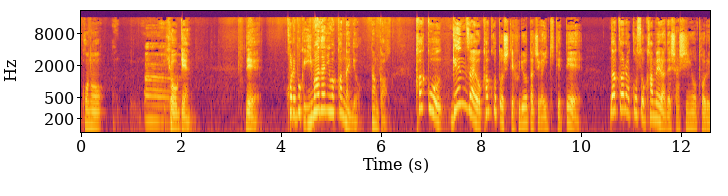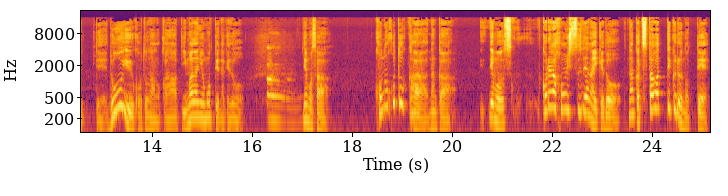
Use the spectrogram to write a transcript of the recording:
このうん、表現で、これ僕未だにわかんないんだよ。なんか、過去、現在を過去として不良たちが生きてて、だからこそカメラで写真を撮るってどういうことなのかなって未だに思ってんだけど、うん。でもさ、このことから、なんか、でも、すこれは本質じゃないけど、なんか伝わってくるのって、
